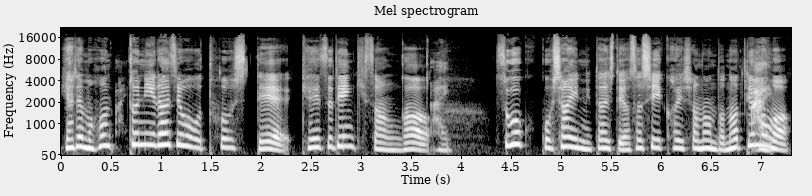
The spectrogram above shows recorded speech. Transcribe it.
いやでも本当にラジオを通してケーツ電機さんがはい、すごくこう社員に対して優しい会社なんだなっていうのは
